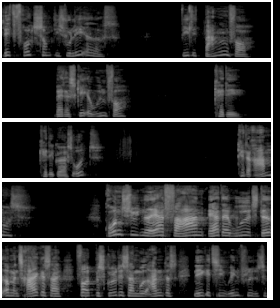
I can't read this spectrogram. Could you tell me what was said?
lidt frygtsomt isoleret os. Vi er lidt bange for, hvad der sker udenfor. Kan det, kan det gøre os ondt? Kan det ramme os? Grundsynet er, at faren er derude et sted, og man trækker sig for at beskytte sig mod andres negative indflydelse.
